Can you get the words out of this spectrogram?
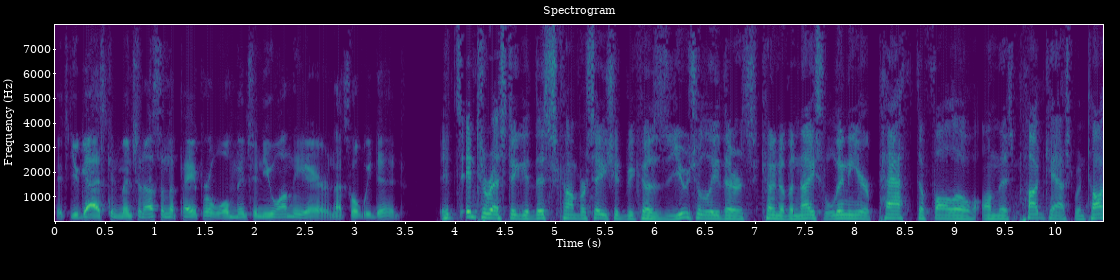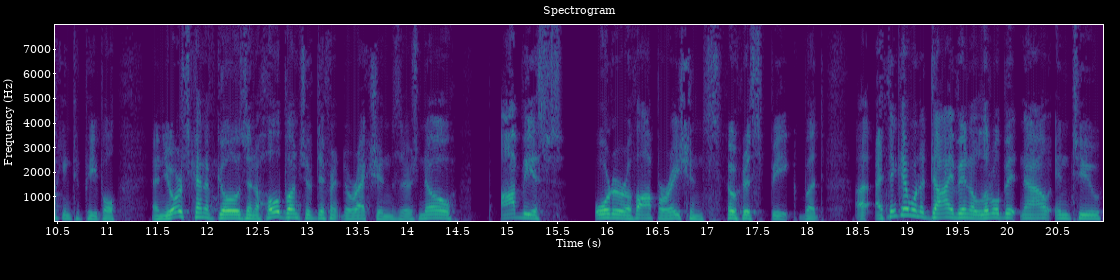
if you guys can mention us in the paper, we'll mention you on the air, and that's what we did. It's interesting in this conversation because usually there's kind of a nice linear path to follow on this podcast when talking to people, and yours kind of goes in a whole bunch of different directions. There's no obvious order of operations, so to speak. But uh, I think I want to dive in a little bit now into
